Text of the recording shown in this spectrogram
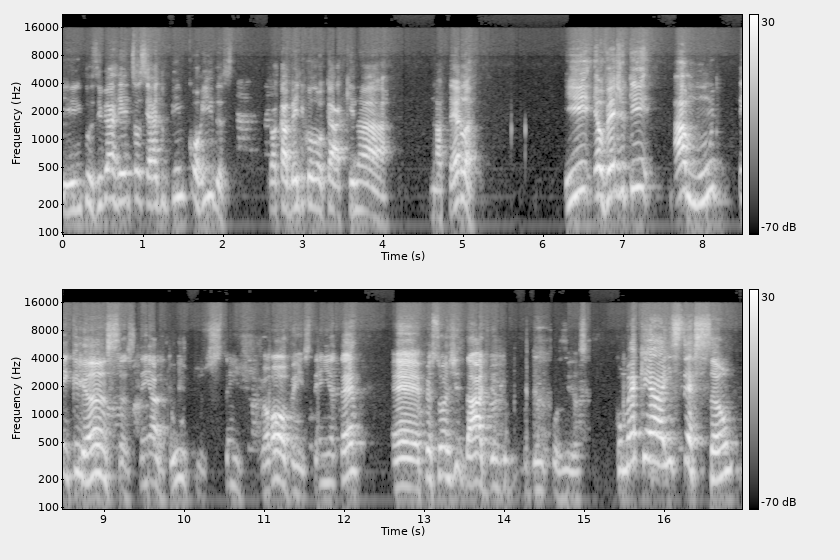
E inclusive as redes sociais do Pim Corridas, que eu acabei de colocar aqui na, na tela. E eu vejo que há muito, tem crianças, tem adultos, tem jovens, tem até é, pessoas de idade dentro do Pim Corridas. Como é que é a inserção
